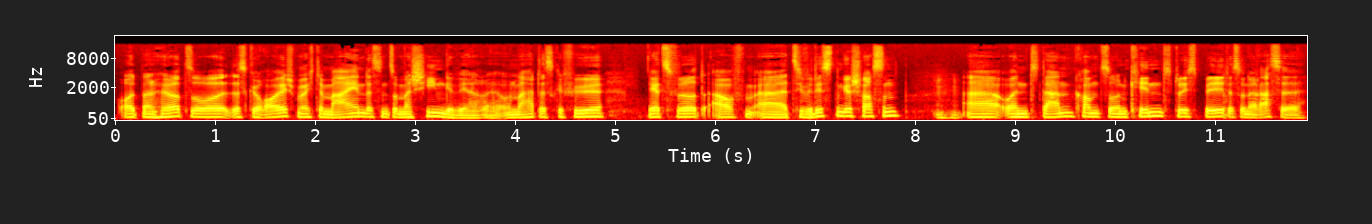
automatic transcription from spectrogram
und man hört so das Geräusch, möchte meinen, das sind so Maschinengewehre und man hat das Gefühl, jetzt wird auf äh, Zivilisten geschossen äh, und dann kommt so ein Kind durchs Bild, das so eine Rasse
